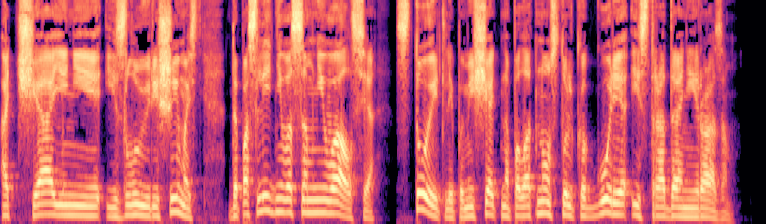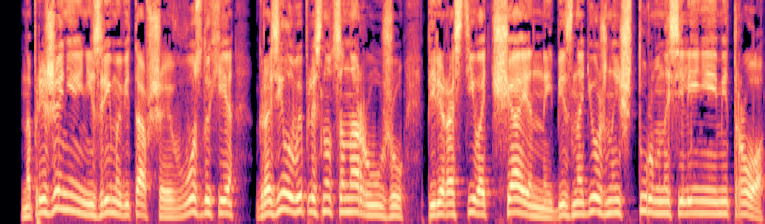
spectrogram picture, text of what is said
отчаяние и злую решимость, до последнего сомневался, стоит ли помещать на полотно столько горя и страданий разом. Напряжение, незримо витавшее в воздухе, грозило выплеснуться наружу, перерасти в отчаянный, безнадежный штурм населения метро,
